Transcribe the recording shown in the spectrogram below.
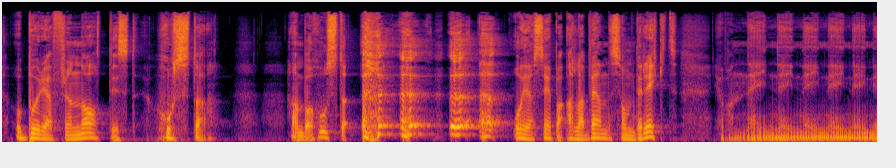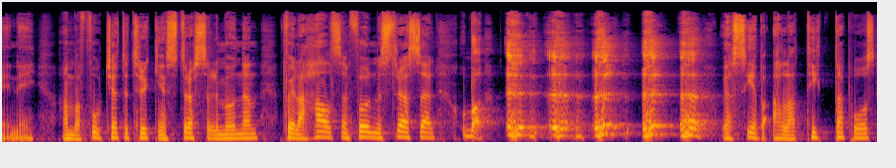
och började frenatiskt hosta. Han bara hosta. Och jag ser på alla vänder sig om direkt. Jag bara nej, nej, nej, nej, nej, nej, nej. Han bara fortsätter trycka in strössel i munnen. Får hela halsen full med strössel. Och bara och jag ser bara alla titta på oss,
